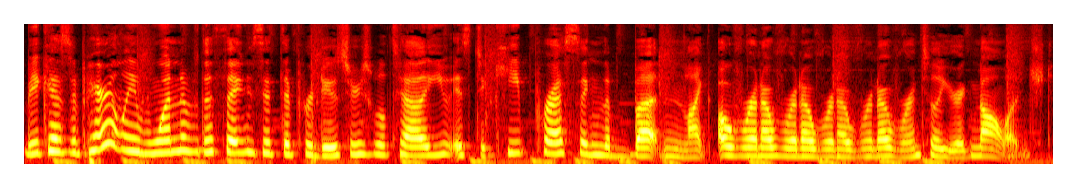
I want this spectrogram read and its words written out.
Because apparently one of the things that the producers will tell you is to keep pressing the button like over and over and over and over and over until you're acknowledged.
